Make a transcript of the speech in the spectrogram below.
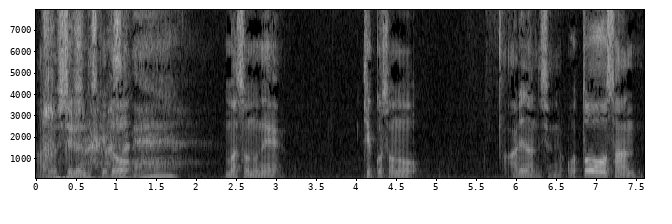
あれをしてるんですけどね。まあそのね結構そのあれなんですよねお父さん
